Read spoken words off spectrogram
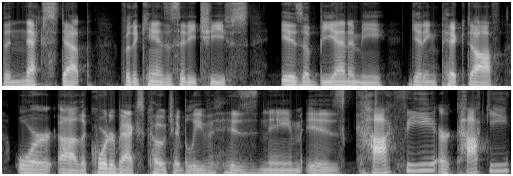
the next step for the Kansas City Chiefs is a Bieniemy getting picked off or uh, the quarterback's coach. I believe his name is Coffee or Cocky,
